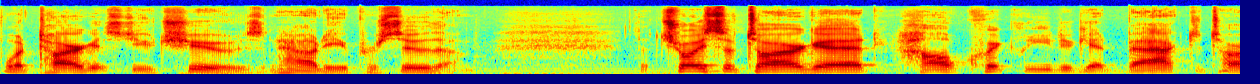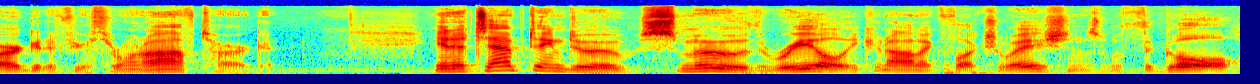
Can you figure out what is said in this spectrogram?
what targets do you choose and how do you pursue them? The choice of target, how quickly to get back to target if you're thrown off target. In attempting to smooth real economic fluctuations with the goal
